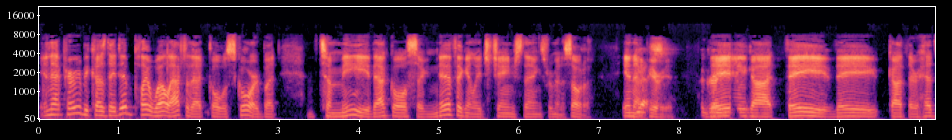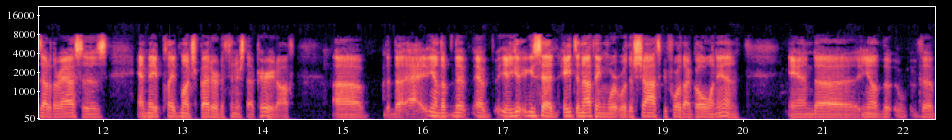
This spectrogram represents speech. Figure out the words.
in that period because they did play well after that goal was scored. But to me, that goal significantly changed things for Minnesota in that Yes. period. Agreed. They got they they got their heads out of their asses and they played much better to finish that period off. Uh, the, the you know the, the uh, you, you said eight to nothing were, were the shots before that goal went in, and uh, you know the the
